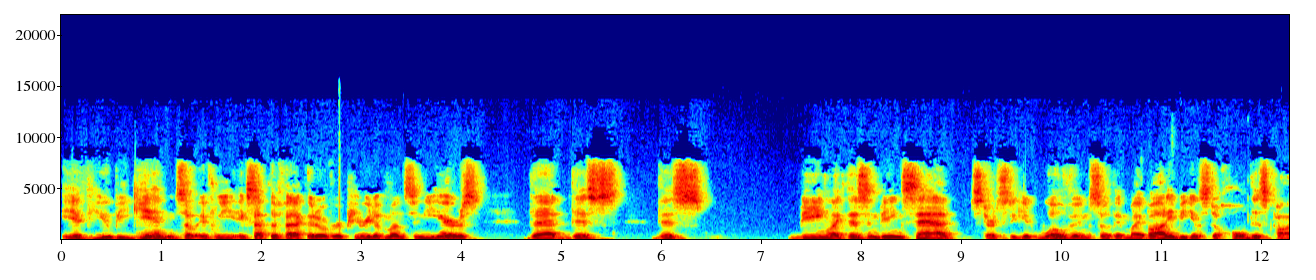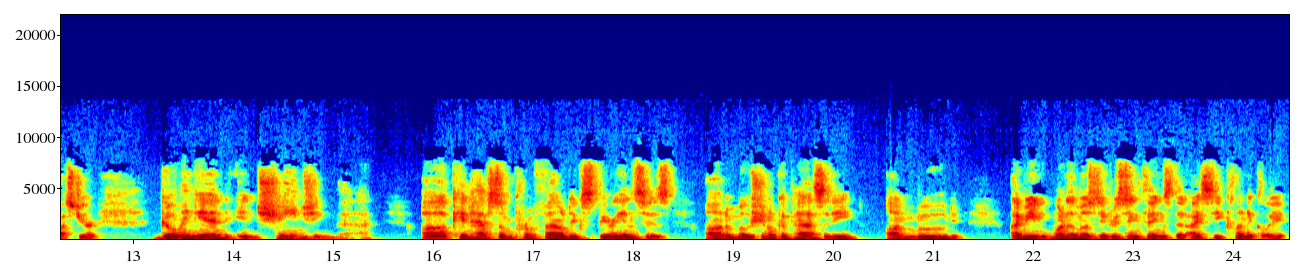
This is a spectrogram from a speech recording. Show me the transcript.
if you begin, so if we accept the fact that over a period of months and years, that this this being like this and being sad starts to get woven so that my body begins to hold this posture, going in and changing that uh, can have some profound experiences on emotional capacity, on mood. I mean, one of the most interesting things that I see clinically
